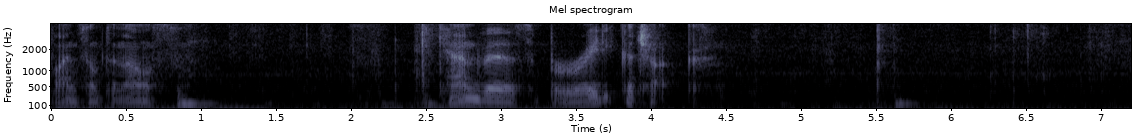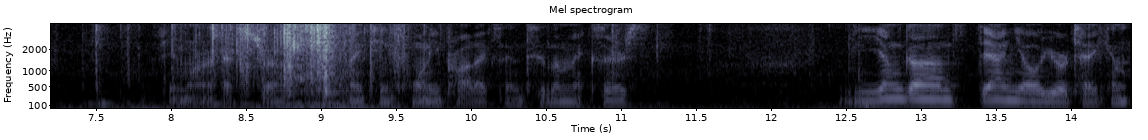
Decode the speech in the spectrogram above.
find something else. Canvas, Brady Tkachuk. A few more extra 1920 products into the mixers. Young Guns, Daniel, you're taken.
